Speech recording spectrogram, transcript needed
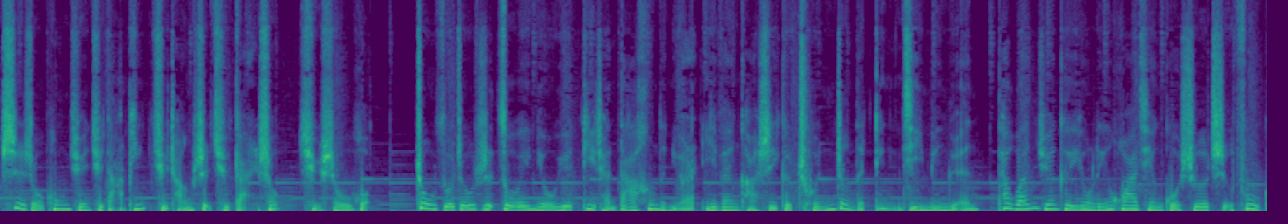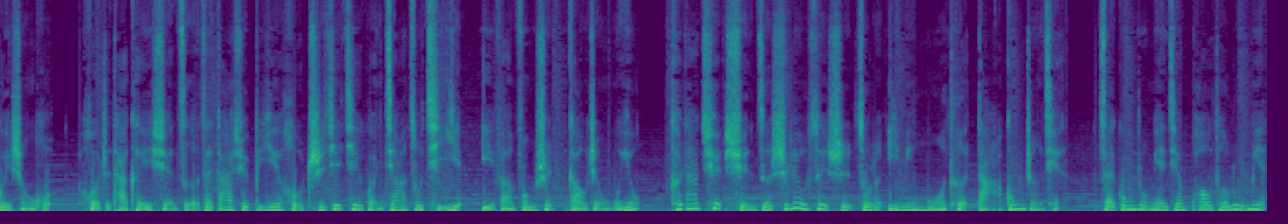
赤手空拳去打拼、去尝试、去感受、去收获。众所周知，作为纽约地产大亨的女儿，伊万卡是一个纯正的顶级名媛。她完全可以用零花钱过奢侈富贵生活，或者她可以选择在大学毕业后直接接管家族企业，一帆风顺、高枕无忧。可她却选择十六岁时做了一名模特，打工挣钱。在公众面前抛头露面，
